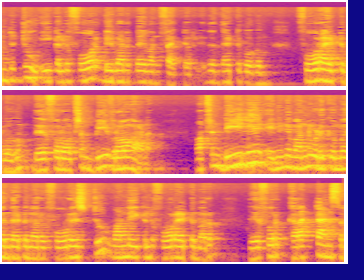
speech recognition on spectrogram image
into two equal to four divided by one factorial ഇത് എന്തായിട്ട് പോകും? ഫോർ ആയിട്ട് പോകും. ഫോർ ഓപ്ഷൻ ബി റോങ് ആണ്. ഓപ്ഷൻ ഡിയിൽ എന്നിന് വൺ കൊടുക്കുമ്പോൾ എന്തായിട്ട് മാറും? Four raise to one equal to four ആയിട്ട് മാറും. ഫോർ കറക്റ്റ് ആൻസർ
